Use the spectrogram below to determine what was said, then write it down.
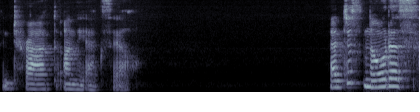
contract on the exhale. And just notice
